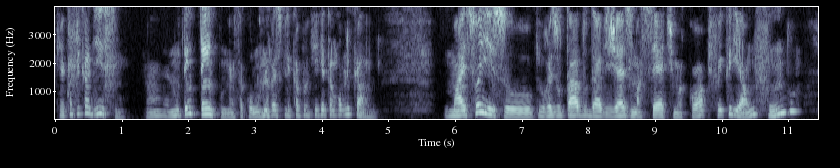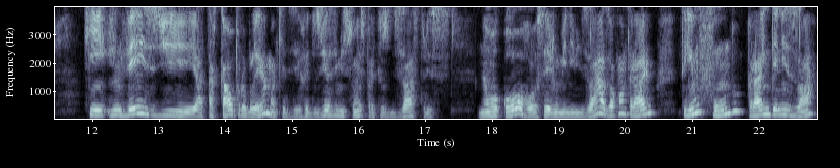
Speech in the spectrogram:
que é complicadíssimo. Né? Eu não tenho tempo nessa coluna para explicar por que é tão complicado. Mas foi isso, que o resultado da 27 COP foi criar um fundo que, em vez de atacar o problema, quer dizer, reduzir as emissões para que os desastres não ocorram ou sejam minimizados, ao contrário, cria um fundo para indenizar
